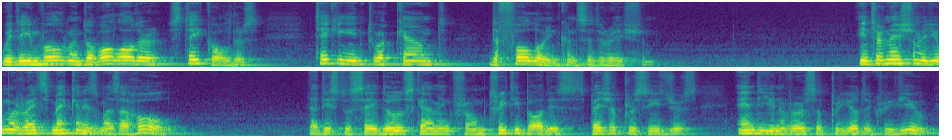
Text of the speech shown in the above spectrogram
with the involvement of all other stakeholders, taking into account the following consideration. International human rights mechanism as a whole, that is to say those coming from treaty bodies, special procedures, and the Universal Periodic Review,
